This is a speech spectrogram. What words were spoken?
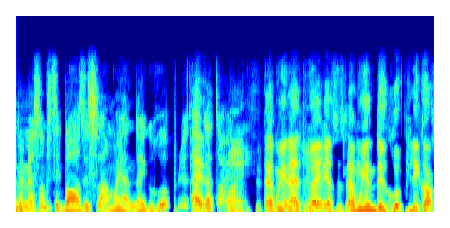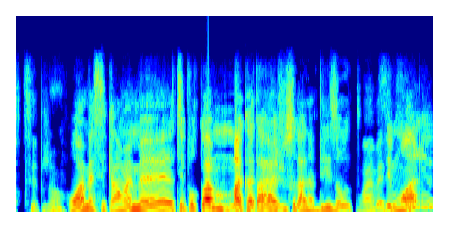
mais il me semble que c'est basé sur la moyenne de groupe, là, ta Euh, cotère. Ouais. C'est ta moyenne à toi versus la moyenne de groupe puis l'écart type, genre. Ouais, mais c'est quand même. euh, tu sais, pourquoi ma cotère, elle joue sur la note des autres? Ouais, ben, c'est moi, là.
